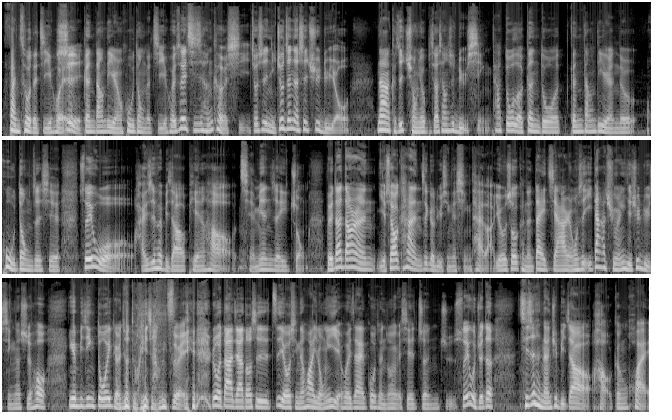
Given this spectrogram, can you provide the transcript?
犯错的机会，是跟当地人互动的机会，所以其实很可惜，就是你就真的是去旅游。那可是穷游比较像是旅行，它多了更多跟当地人的互动这些，所以我还是会比较偏好前面这一种。对，但当然也是要看这个旅行的形态啦。有的时候可能带家人或是一大群人一起去旅行的时候，因为毕竟多一个人就多一张嘴。如果大家都是自由行的话，容易也会在过程中有一些争执。所以我觉得其实很难去比较好跟坏，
